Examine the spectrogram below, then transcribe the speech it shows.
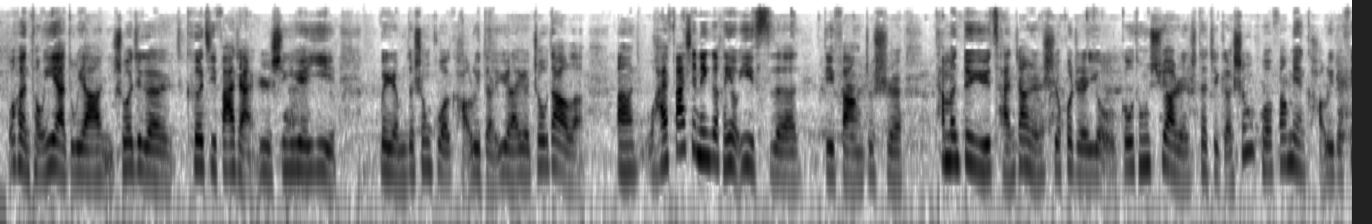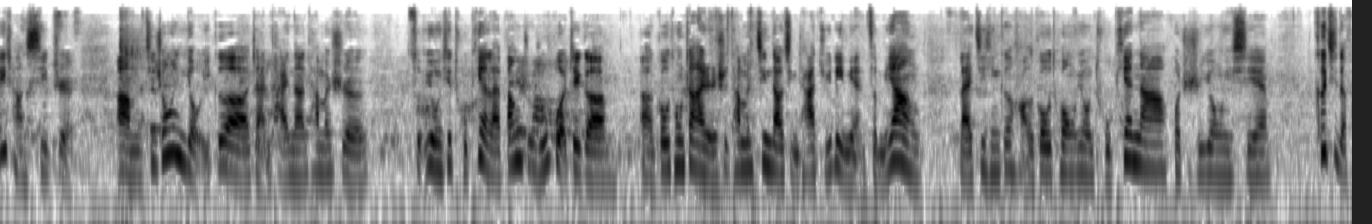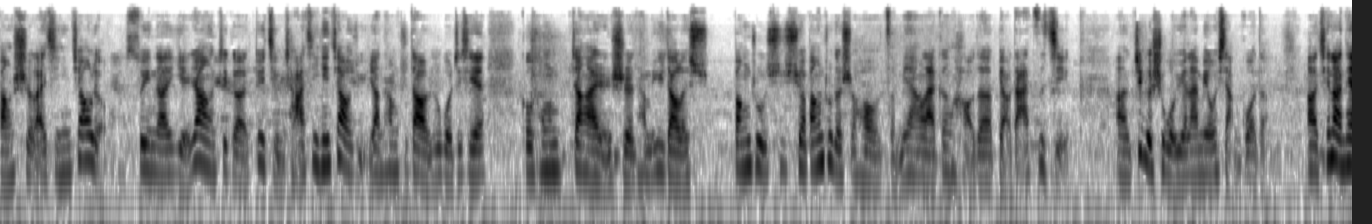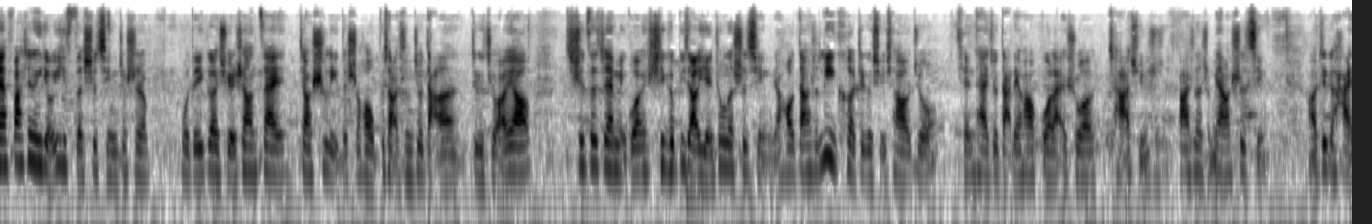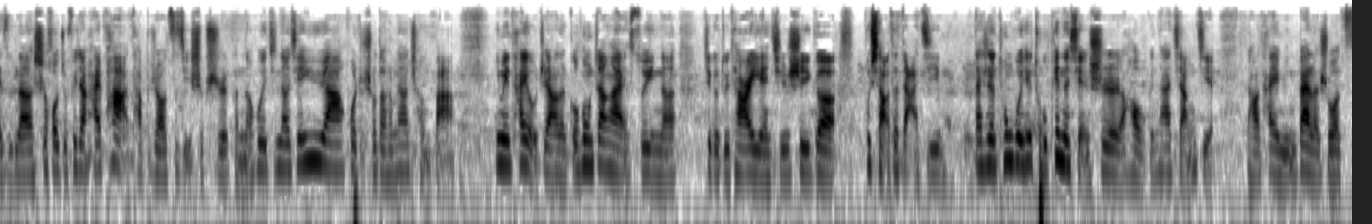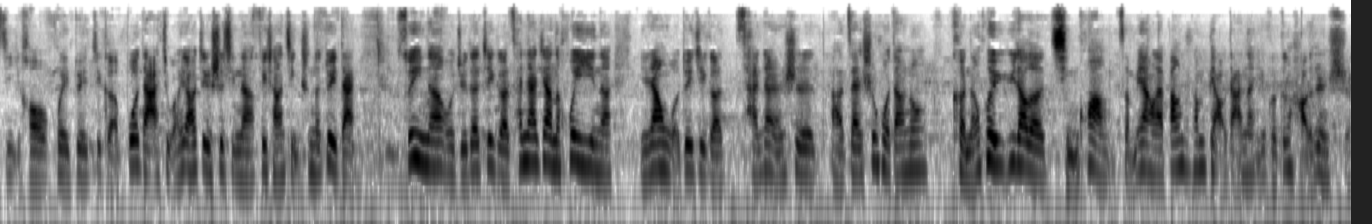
我很同意啊，杜瑶，你说这个科技发展日新月异，为人们的生活考虑的越来越周到了啊！我还发现了一个很有意思的地方，就是他们对于残障人士或者有沟通需要人士的这个生活方面考虑的非常细致啊。其中有一个展台呢，他们是做用一些图片来帮助，如果这个呃沟通障碍人士他们进到警察局里面，怎么样来进行更好的沟通？用图片呐，或者是用一些。科技的方式来进行交流，所以呢，也让这个对警察进行教育，让他们知道，如果这些沟通障碍人士他们遇到了需帮助需需要帮助的时候，怎么样来更好的表达自己。啊，这个是我原来没有想过的。啊，前两天发生一个有意思的事情，就是我的一个学生在教室里的时候，不小心就打了这个九幺幺。其实，在在美国是一个比较严重的事情。然后当时立刻这个学校就前台就打电话过来说查询是发生了什么样的事情。然后，这个孩子呢事后就非常害怕，他不知道自己是不是可能会进到监狱啊，或者受到什么样的惩罚。因为他有这样的沟通障碍，所以呢，这个对他而言其实是一个不小的打击。但是通过一些图片的显示，然后我跟他讲解，然后他也明白了，说自己以后。会对这个拨打九幺幺这个事情呢非常谨慎的对待，所以呢，我觉得的这个参加这样的会议呢，也让我对这个残障人士啊在生活当中可能会遇到的情况，怎么样来帮助他们表达呢，有个更好的认识。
